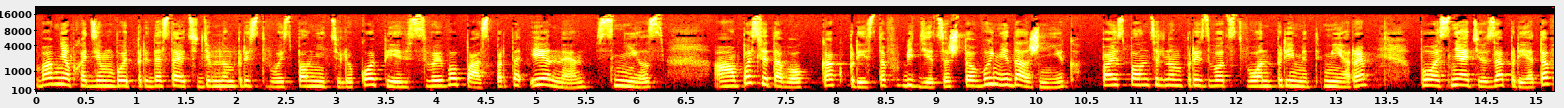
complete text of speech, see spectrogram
Вам необходимо будет предоставить судебному приставу исполнителю копии своего паспорта, ИНН, СНИЛС, после того, как пристав убедится, что вы не должник по исполнительному производству, он примет меры по снятию запретов,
